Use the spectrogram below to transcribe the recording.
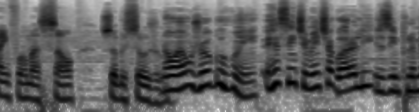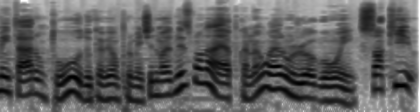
a informação sobre o seu jogo. Não é um jogo ruim. Recentemente, agora ele- eles implementaram tudo que haviam prometido, mas mesmo na época não era um jogo ruim. Só que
